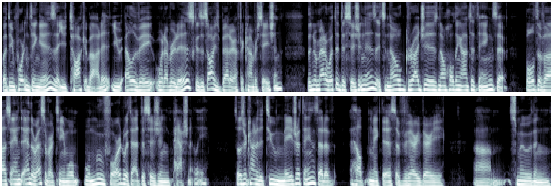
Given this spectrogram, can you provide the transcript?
But the important thing is that you talk about it, you elevate whatever it is, because it's always better after conversation. That no matter what the decision is, it's no grudges, no holding on to things that both of us and, and the rest of our team will will move forward with that decision passionately. So those are kind of the two major things that have helped make this a very, very um, smooth and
